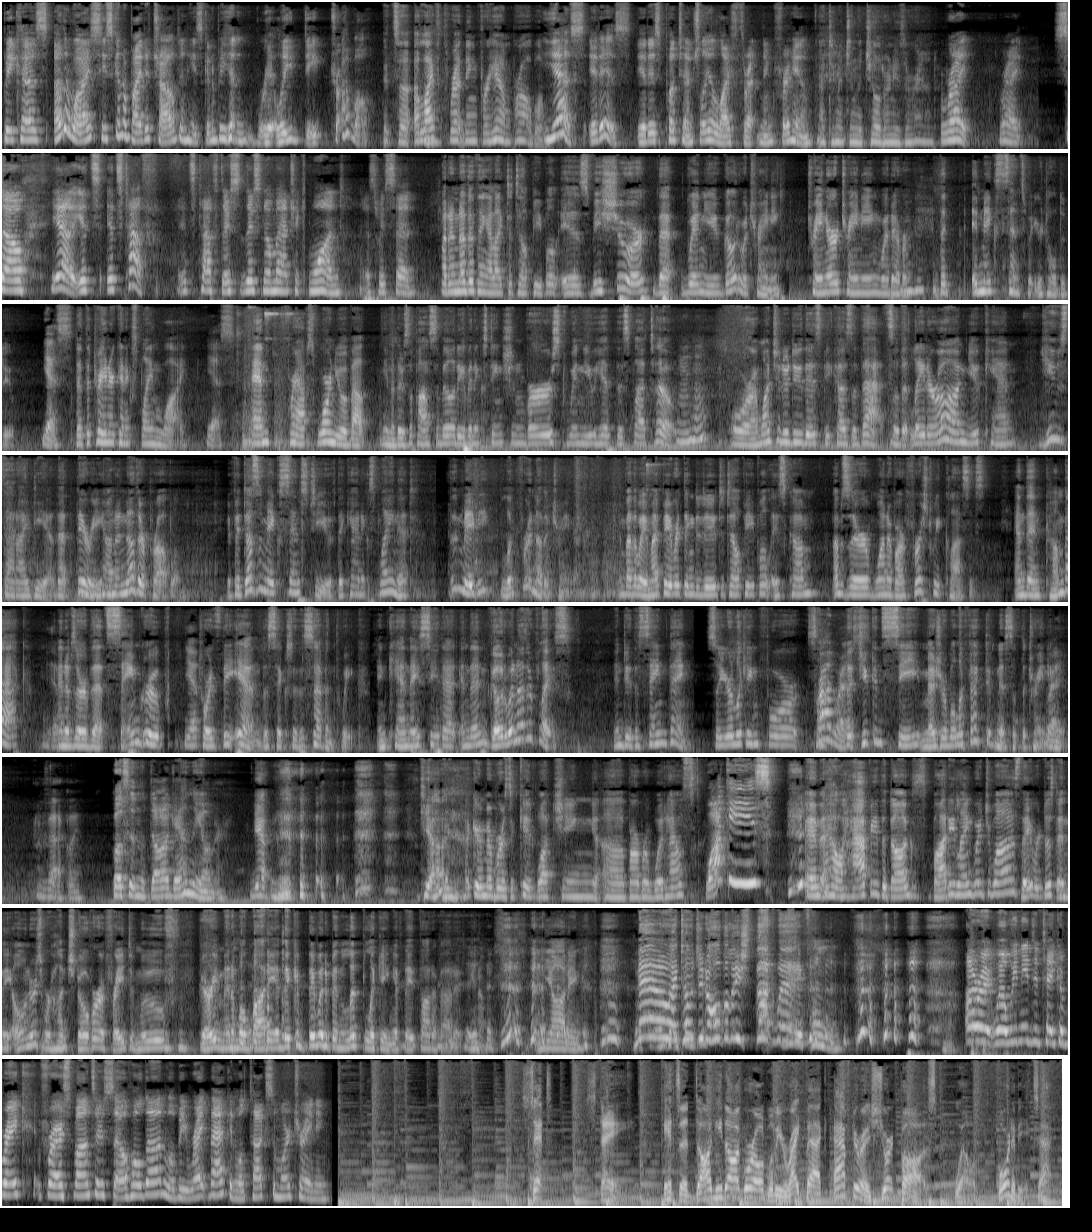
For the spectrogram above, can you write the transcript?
because otherwise he's going to bite a child and he's going to be in really deep trouble. It's a, a life threatening for him problem. Yes, it is. It is potentially a life threatening for him. Not to mention the children he's around. Right, right. So yeah, it's it's tough. It's tough. There's there's no magic wand, as we said. But another thing I like to tell people is be sure that when you go to a training, trainer, training, whatever, that it makes sense what you're told to do. Yes. That the trainer can explain why. Yes. And perhaps warn you about, you know, there's a possibility of an extinction burst when you hit this plateau. Mm-hmm. Or I want you to do this because of that, so that later on you can use that idea, that theory, on another problem. If it doesn't make sense to you, if they can't explain it, then maybe look for another trainer. And by the way, my favorite thing to do to tell people is come observe one of our first week classes and then come back and observe that same group towards the end, the sixth or the seventh week. And can they see that? And then go to another place and do the same thing. So you're looking for some, Progress. that you can see measurable effectiveness of the training. Right. Exactly. Both in the dog and the owner. Yeah. yeah. I can remember as a kid watching uh, Barbara Woodhouse. Walkies! and how happy the dog's body language was. They were just, and the owners were hunched over, afraid to move, very minimal body, and they could, they would have been lip licking if they'd thought about it, you know, and yawning. No, I told you to hold the leash that way. All right, well, we need to take a break for our sponsors, so hold on. We'll be right back and we'll talk some more training. Sit. Stay. It's a doggy dog world. We'll be right back after a short pause. Well, four to be exact.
